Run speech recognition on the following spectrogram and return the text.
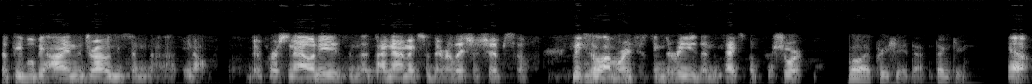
the people behind the drugs and, uh, you know, their personalities and the dynamics of their relationships. So makes it a lot more interesting to read than the textbook for sure. Well, I appreciate that. Thank you. Yeah.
